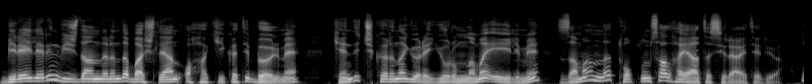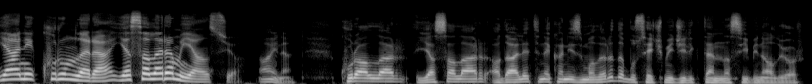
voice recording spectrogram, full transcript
Bireylerin vicdanlarında başlayan o hakikati bölme, kendi çıkarına göre yorumlama eğilimi zamanla toplumsal hayata sirayet ediyor. Yani kurumlara, yasalara mı yansıyor? Aynen. Kurallar, yasalar, adalet mekanizmaları da bu seçmecilikten nasibini alıyor.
